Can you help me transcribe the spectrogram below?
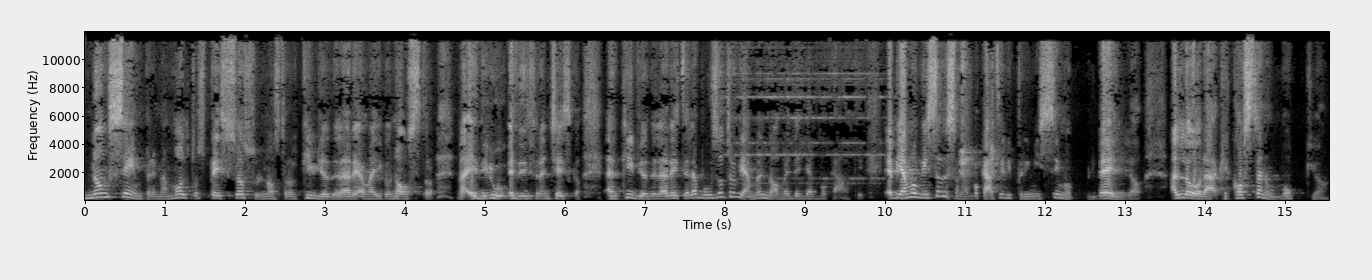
Non sempre, ma molto spesso sul nostro archivio della rete, ma dico nostro, ma è di lui, è di Francesco, archivio della rete l'abuso, troviamo il nome degli avvocati. E abbiamo visto che sono avvocati di primissimo livello, allora che costano un mucchio.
